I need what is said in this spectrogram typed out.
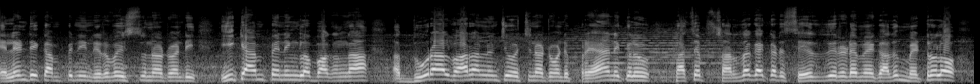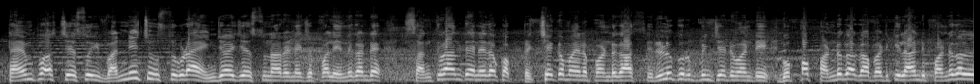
ఎల్ఎన్టీ కంపెనీ నిర్వహిస్తున్నటువంటి ఈ క్యాంపెయినింగ్లో భాగంగా దూరాల వారాల నుంచి వచ్చినటువంటి ప్రయాణికులు కాసేపు సరదాగా ఇక్కడ సేదతీరడమే కాదు మెట్రోలో టైం పాస్ చేస్తూ ఇవన్నీ చూస్తూ కూడా ఎంజాయ్ చేస్తున్నారనే చెప్పాలి. ఎందుకంటే సంక్రాంతి అనేది ఒక ప్రత్యేకమైన పండుగ సిరులు కురిపించేటువంటి గొప్ప పండుగ కాబట్టి ఇలాంటి పండుగలు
